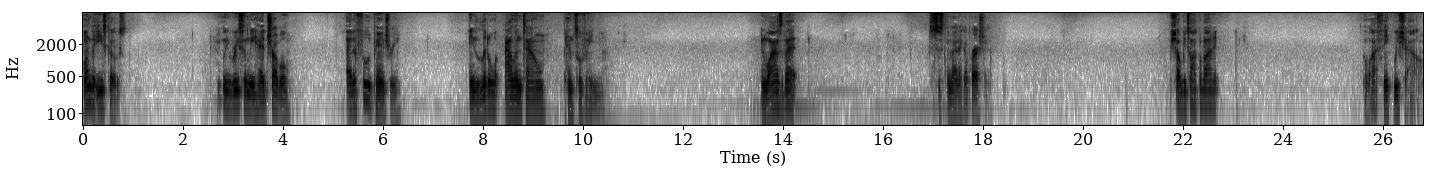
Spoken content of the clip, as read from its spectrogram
on the East Coast, we recently had trouble at a food pantry in Little Allentown, Pennsylvania. And why is that? Systematic oppression. Shall we talk about it? Oh, I think we shall.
